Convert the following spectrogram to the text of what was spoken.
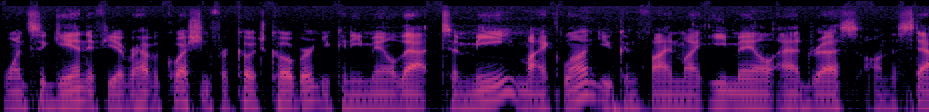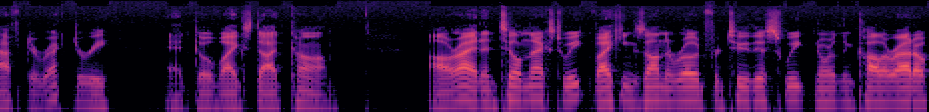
once again, if you ever have a question for Coach Coburn, you can email that to me, Mike Lund. You can find my email address on the staff directory at govikes.com. All right, until next week, Vikings on the road for two this week, Northern Colorado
